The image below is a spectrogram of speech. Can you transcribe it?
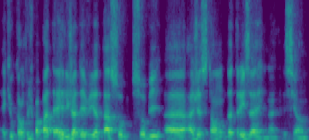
é que o campo de papaterra ele já devia estar sob, sob a, a gestão da 3R né, esse ano.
